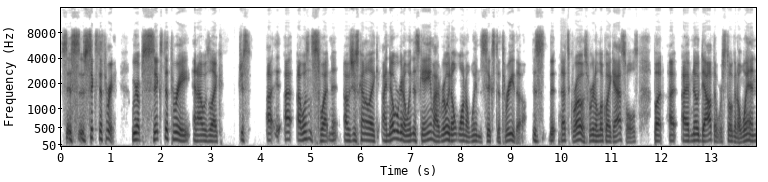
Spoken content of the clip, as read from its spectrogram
six, six to three. We were up six to three, and I was like, just I I, I wasn't sweating it. I was just kind of like, I know we're gonna win this game. I really don't want to win six to three though. This that, that's gross. We're gonna look like assholes, but I, I have no doubt that we're still gonna win.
